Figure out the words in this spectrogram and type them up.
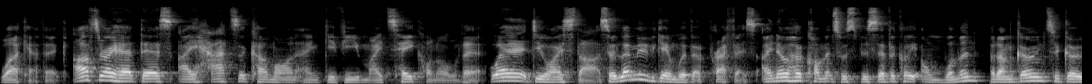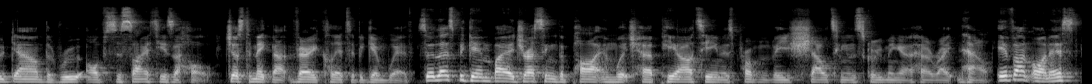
work ethic. After I heard this, I had to come on and give you my take on all of it. Where do I start? So let me begin with a preface. I know her comments were specifically on women, but I'm going to go down the route of society as a whole, just to make that very clear to begin with. So let's begin by addressing the part in which her PR team is probably shouting and screaming at her right now. If I'm honest,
